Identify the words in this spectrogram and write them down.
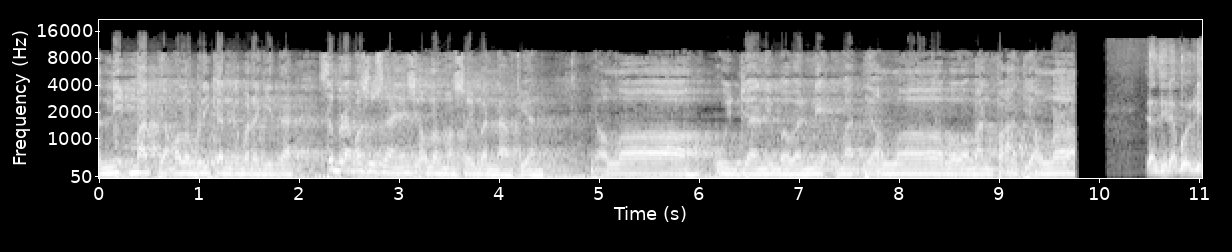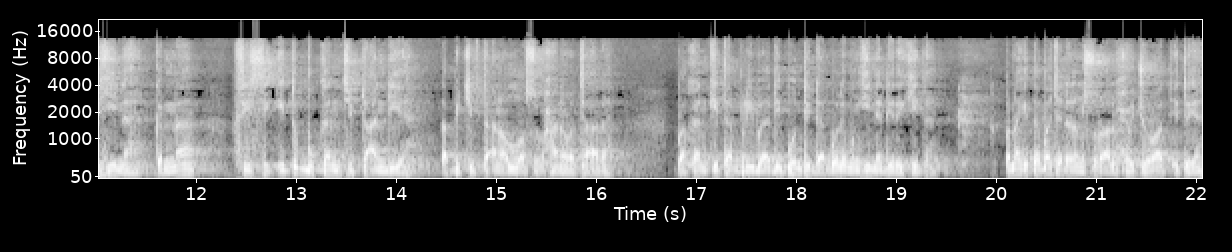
nikmat yang Allah berikan kepada kita. Seberapa susahnya sih Allah masoiban nafian? Ya Allah hujan ini bawa nikmat ya Allah bawa manfaat ya Allah. Dan tidak boleh dihina karena Fisik itu bukan ciptaan dia, tapi ciptaan Allah Subhanahu wa taala. Bahkan kita pribadi pun tidak boleh menghina diri kita. Pernah kita baca dalam surah Al-Hujurat itu ya.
